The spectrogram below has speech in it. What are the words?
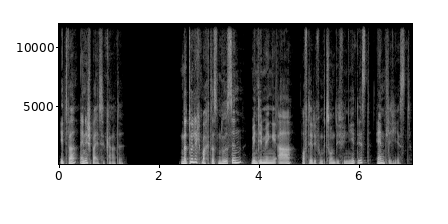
etwa eine Speisekarte. Natürlich macht das nur Sinn, wenn die Menge a, auf der die Funktion definiert ist, endlich ist.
